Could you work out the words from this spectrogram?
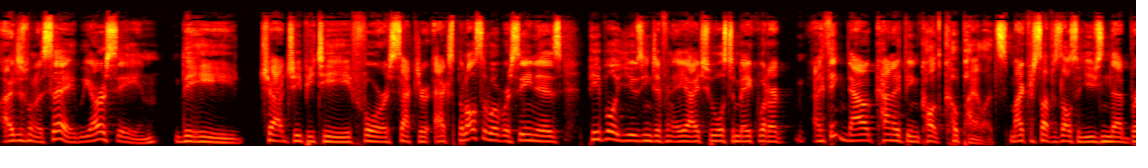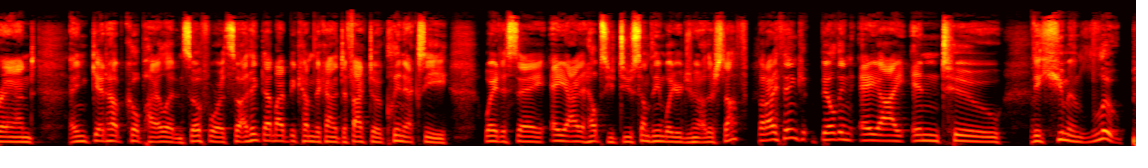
I just want to say we are seeing the ChatGPT for sector X, but also what we're seeing is people using different AI tools to make what are, I think now kind of being called copilots. Microsoft is also using that brand and GitHub Copilot and so forth. So I think that might become the kind of de facto Kleenexy way to say AI that helps you do something while you're doing other stuff. But I think building AI into the human loop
